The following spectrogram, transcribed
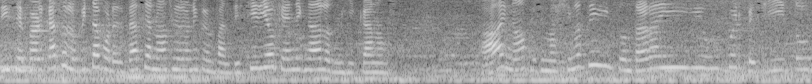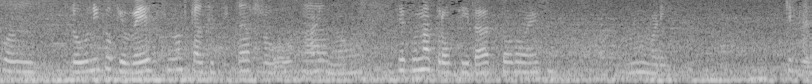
Dice, pero el caso Lupita, por desgracia, no ha sido el único infanticidio que ha indignado a los mexicanos. Ay, no, pues imagínate encontrar ahí un cuerpecito con lo único que ves, unas calcetitas rojas. Ay, no. Es una atrocidad todo eso. Hombre. ¿Quieres ver?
